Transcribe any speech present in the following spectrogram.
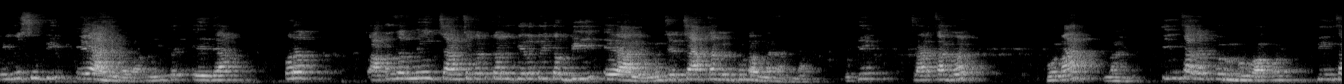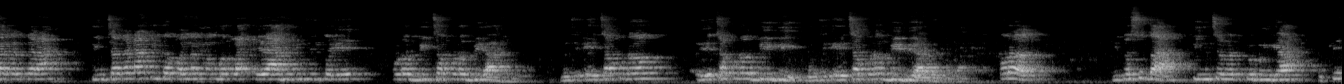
तर इथे शेवटी ए आहे बघा. म्हणजे इथं ए द्या. परत आता जर मी चारचा गट करत गेलो तर इथं बी ए आले. म्हणजे चारचा गट होणार नाही आपला. ओके? चारचा गट होणार नाही. तीनचा गट करून बघू आपण. तीनचा गट करा. तीनच्या गटात इथं पहिल्या नंबरला ए आहे तिथं ए पुढं बीच्या पुढं बी आहे. म्हणजे एच्या पुढं एच्या पुढं बी बी म्हणजे एच्या पुढं बी बी आढळला परत इथं सुद्धा तीनचे गट करून घ्या. ओके?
